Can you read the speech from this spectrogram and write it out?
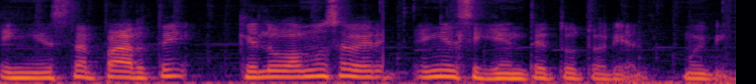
en esta parte que lo vamos a ver en el siguiente tutorial. Muy bien.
